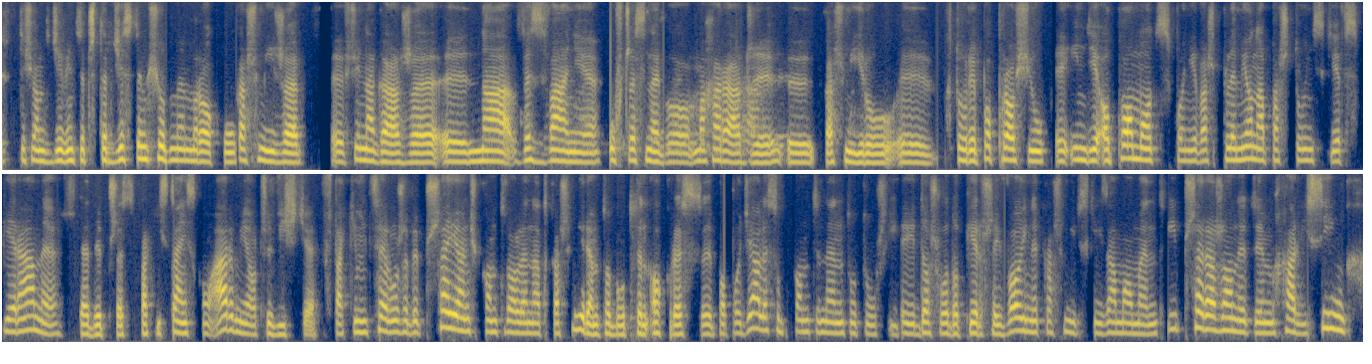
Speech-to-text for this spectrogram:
w 1947 roku w Kaszmirze w Srinagarze y, na wezwanie ówczesnego Maharadży y, Kaszmiru, który poprosił Indię o pomoc, ponieważ plemiona pasztuńskie wspierane wtedy przez pakistańską armię oczywiście w takim celu, żeby przejąć kontrolę nad Kaszmirem, to był ten okres po podziale subkontynentu tuż i doszło do pierwszej wojny kaszmirskiej za moment. I przerażony tym Hari Singh,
